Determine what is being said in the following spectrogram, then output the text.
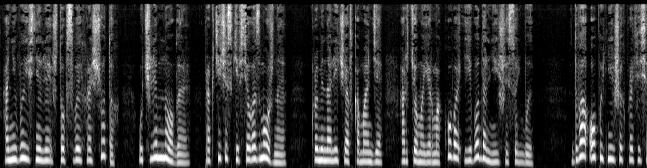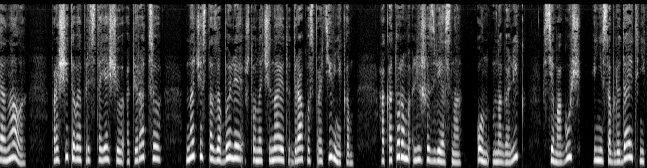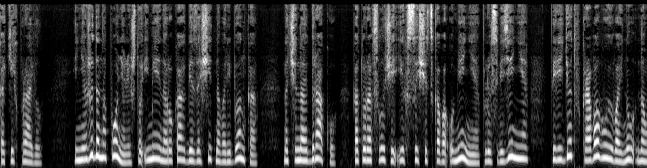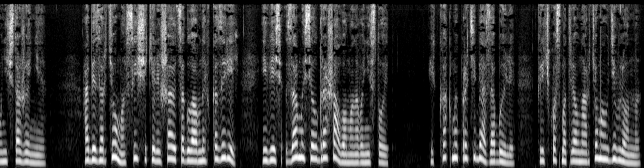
Они выяснили, что в своих расчетах учли многое, практически все возможное, кроме наличия в команде Артема Ермакова и его дальнейшей судьбы. Два опытнейших профессионала, просчитывая предстоящую операцию, начисто забыли, что начинают драку с противником, о котором лишь известно, он многолик, всемогущ и не соблюдает никаких правил. И неожиданно поняли, что, имея на руках беззащитного ребенка, начинают драку, которая в случае их сыщицкого умения плюс везения перейдет в кровавую войну на уничтожение. А без Артема сыщики лишаются главных козырей – и весь замысел гроша ломаного не стоит. «И как мы про тебя забыли?» — Кричко смотрел на Артема удивленно.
